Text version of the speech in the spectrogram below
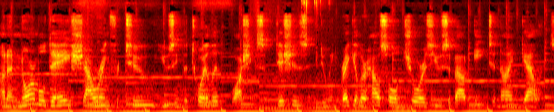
On a normal day, showering for two, using the toilet, washing some dishes, and doing regular household chores use about 8 to 9 gallons.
